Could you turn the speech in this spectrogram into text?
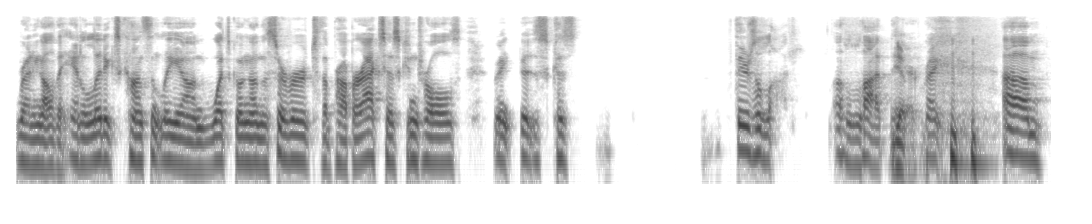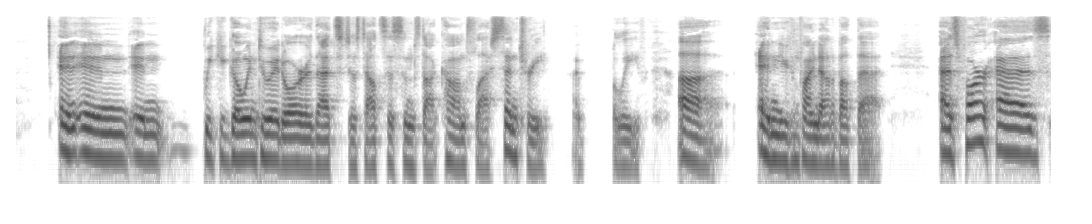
running all the analytics constantly on what's going on the server to the proper access controls, right? Because there's a lot, a lot there, yep. right? um, and and and we could go into it, or that's just outsystems.com slash sentry, I believe. Uh, and you can find out about that. As far as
